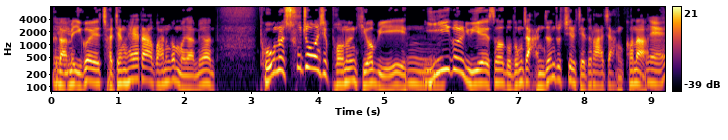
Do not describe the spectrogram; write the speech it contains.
그 다음에 예. 이거에 저쟁해라고 하는 건 뭐냐면 돈을 수조 원씩 버는 기업이 음. 이익을 위해서 노동자 안전 조치를 제대로 하지 않거나 네.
